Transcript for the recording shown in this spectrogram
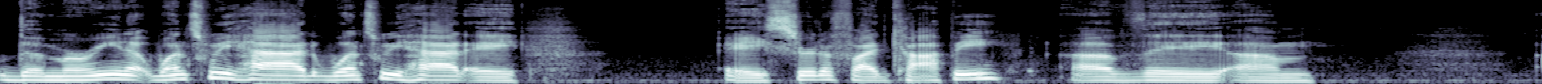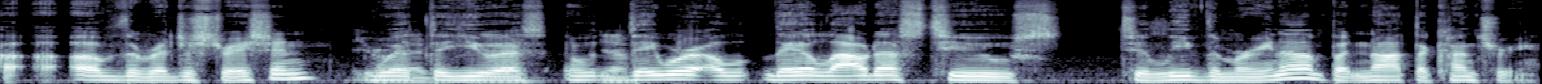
the marina once we had once we had a a certified copy of the um, uh, of the registration You were with the U.S. yeah. They were they allowed us to to leave the marina, but not the country.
